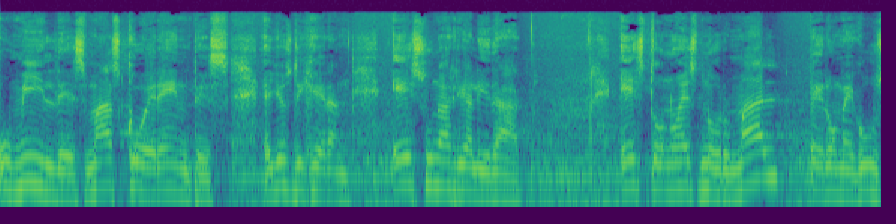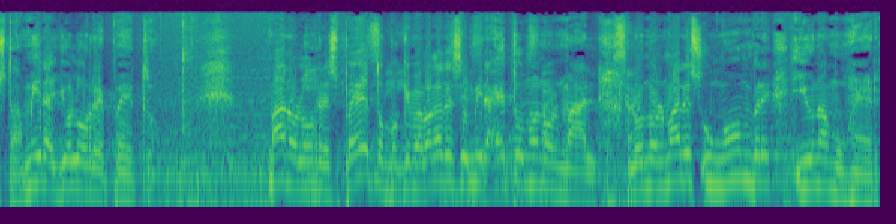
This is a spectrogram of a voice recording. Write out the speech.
humildes, más coherentes, ellos dijeran, es una realidad, esto no es normal, pero me gusta, mira, yo lo respeto. Mano, lo respeto porque me van a decir, mira, esto no es normal. Lo normal es un hombre y una mujer.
